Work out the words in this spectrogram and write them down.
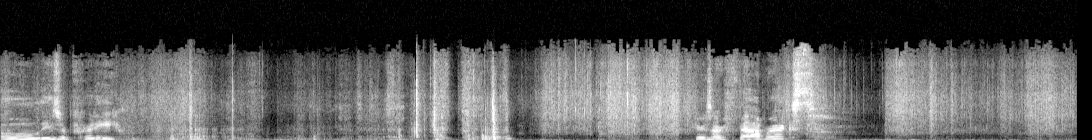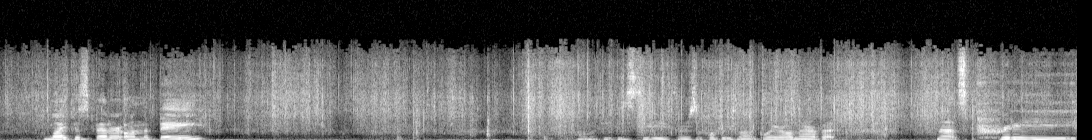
Oh, these are pretty. Here's our fabrics. Life is better on the bay. I don't know if you can see there's a hopefully there's not glare on there but that's pretty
